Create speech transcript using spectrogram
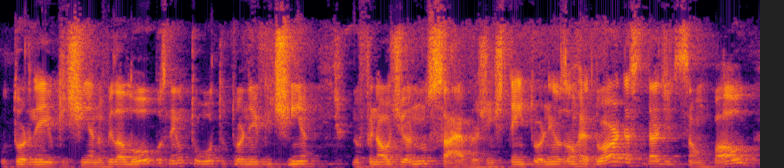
o torneio que tinha no Vila Lobos, nem o outro torneio que tinha no final de ano no Saibro. A gente tem torneios ao redor da cidade de São Paulo,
